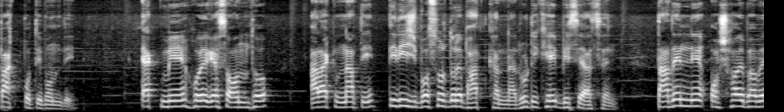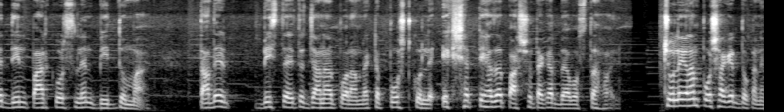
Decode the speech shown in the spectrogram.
বাক প্রতিবন্ধী। এক মেয়ে হয়ে গেছে অন্ধ আর এক নাতি তিরিশ বছর ধরে ভাত খান না রুটি খেয়ে বেঁচে আছেন। তাদের নিয়ে অসহায়ভাবে দিন পার করছিলেন বৃদ্ধ মা। তাদের বিস্তারিত জানার পর আমরা একটা পোস্ট করলে একষট্টি হাজার পাঁচশো টাকার ব্যবস্থা হয়। চলে গেলাম পোশাকের দোকানে।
